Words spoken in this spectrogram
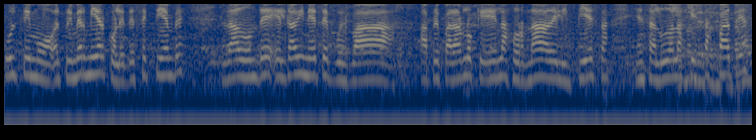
último, el primer miércoles de septiembre, ¿verdad? donde el gabinete pues va a preparar lo que es la jornada de limpieza en saludo a las fiestas patrias.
